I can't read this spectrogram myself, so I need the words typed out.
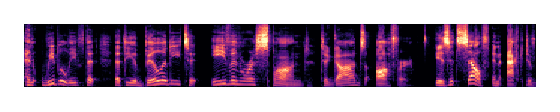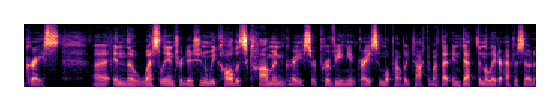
and we believe that that the ability to even respond to God's offer is itself an act of grace. Uh, in the Wesleyan tradition, we call this common grace or prevenient grace, and we'll probably talk about that in depth in a later episode.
